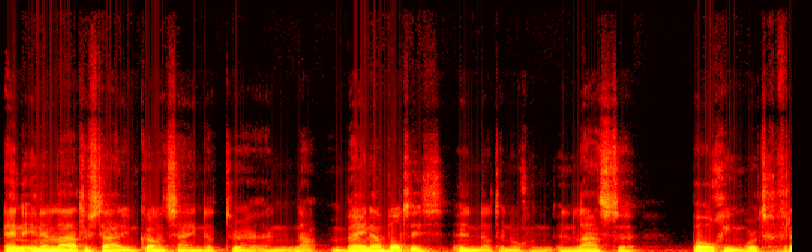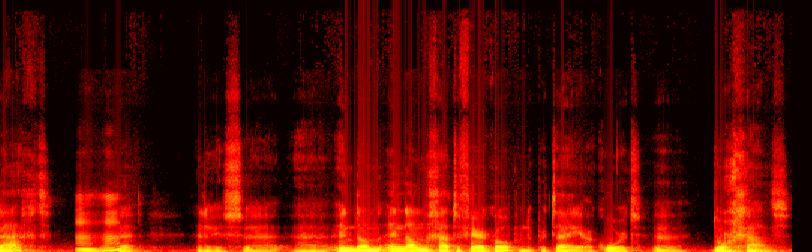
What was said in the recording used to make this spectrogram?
En in een later stadium kan het zijn dat er een, nou, een bijna bod is en dat er nog een, een laatste poging wordt gevraagd. Mhm. Er is, eh, eh, en, dan, en dan gaat de verkopende partij akkoord eh, doorgaans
